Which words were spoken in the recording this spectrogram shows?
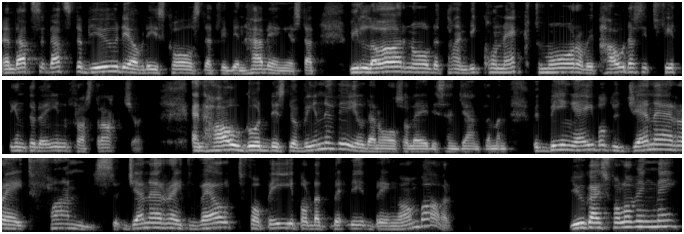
and that's that's the beauty of these calls that we've been having is that we learn all the time we connect more of it how does it fit into the infrastructure? And how good is the wheel then also ladies and gentlemen with being able to generate funds generate wealth for people that we bring on board? You guys following me?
